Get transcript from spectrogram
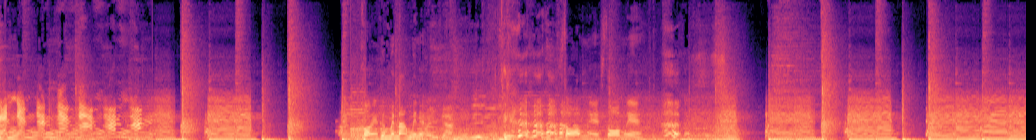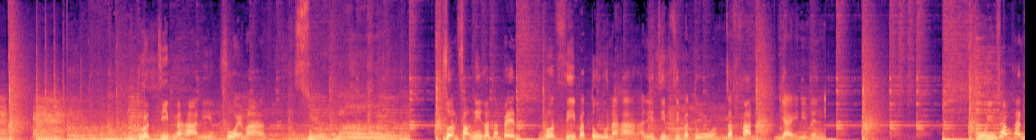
งั้นงั้นงั้นงั้นงั้นงั้นงั้นต้องให้ขึ้นไปนั่งไหมเนี่ยซ้อมไงซ้อมไงรถจี๊ปนะคะอันนี้สวยมาก สวยมาก ส่วนฝั่งนี้ก็จะเป็นรถ 4 ประตูนะคะ อันนี้จี๊ป4ประตูจะคันใหญ่นิดนึงอุ้ยชอบคัน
